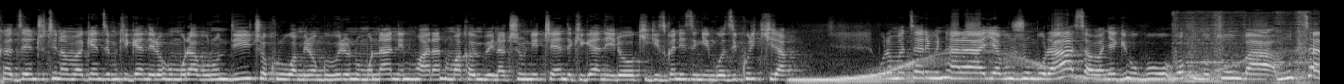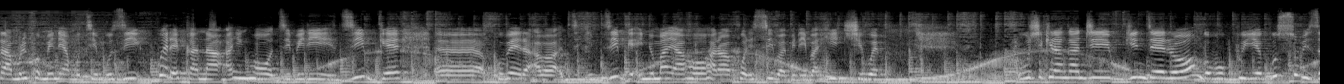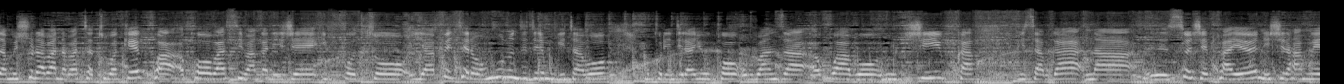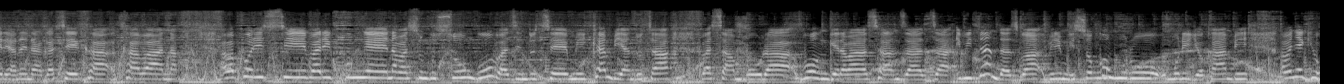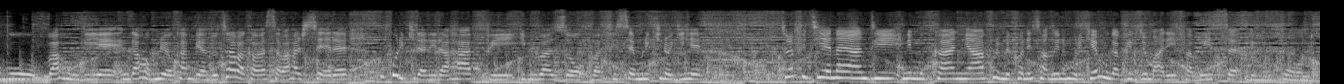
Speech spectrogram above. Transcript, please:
Kaze nshuti na bagenzi mu kiganiro humura Burundi cyo kuri wa 28 ntwara ntwaka wa 2019 ikiganiro kigizwe n'izi ngingo zikurikira. Buramatari w'intara ya Bujumbura asaba abanyagihugu bo ku mutumba Mutara muri komine ya Mutimbuzi kwerekana aho inko zibiri zibwe eh, kubera zibwe. Inyuma yaho hari abapolisi babiri bahiciwe Ubushikiranganji bw'indero ngo bukwiye gusubiza mu ishuri abana batatu bakekwa ko basibanganije ifoto ya Petero nkuru nziza iri mu gitabo mu kurindira yuko urubanza rwabo rucibwa. Bisabwa na eh, Sojepaye nishirahamwe rihanira agateka k'abana. Abapolisi bari kumwe n'abasungusungu bazindutse mu ikambi ya Nduta basambura bongera basanzaza ibidandazwa biri mu isoko nkuru muri iryo kambi. Abanyagihugu bahungiye ngaho muri iyo kambi ya Nduta bakabasaba HCR gukurikiranira hafi ibibazo bafise muri kino gihe. Turafitiye n'ayandi ni mu kanya kuri mikoro isanzwe n'inkurikiye mu gabwi ibyuma hari Fabrice ndi mu rukundo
